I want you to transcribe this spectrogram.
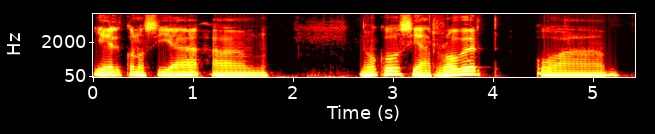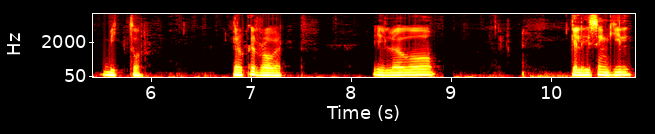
y él conocía a, mm, no me si a Robert o a Víctor. Creo que Robert. Y luego que le dicen Gil.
